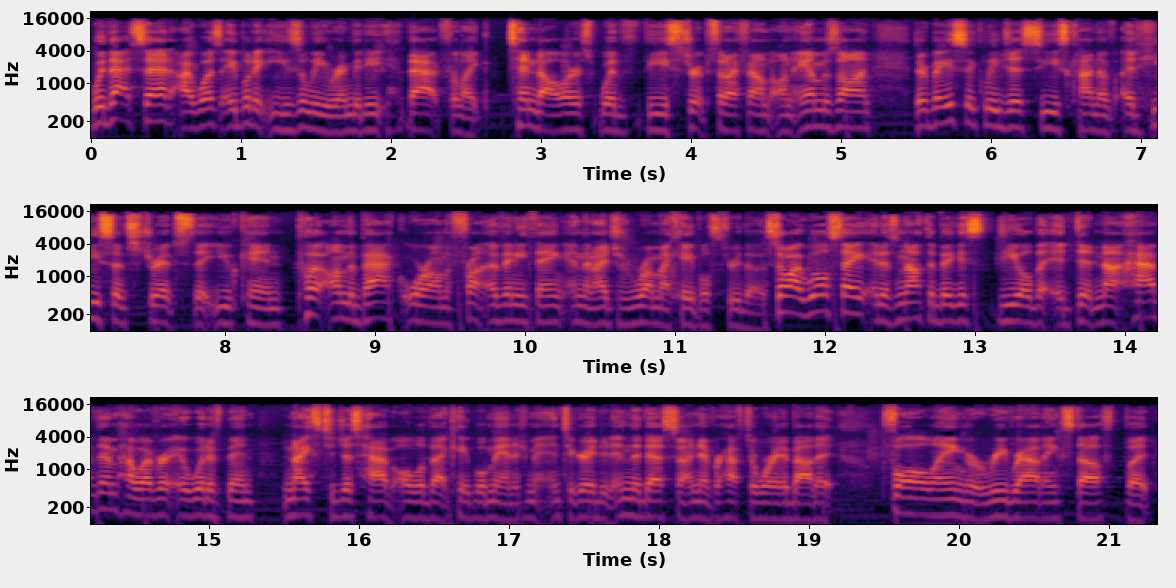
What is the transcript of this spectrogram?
With that said, I was able to easily remedy that for like $10 with these strips that I found on Amazon. They're basically just these kind of adhesive strips that you can put on the back or on the front of anything, and then I just run my cables through those. So I will say it is not the biggest deal that it did not have them. However, it would have been nice to just have all of that cable management integrated in the desk so I never have to worry about it falling or rerouting stuff. But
